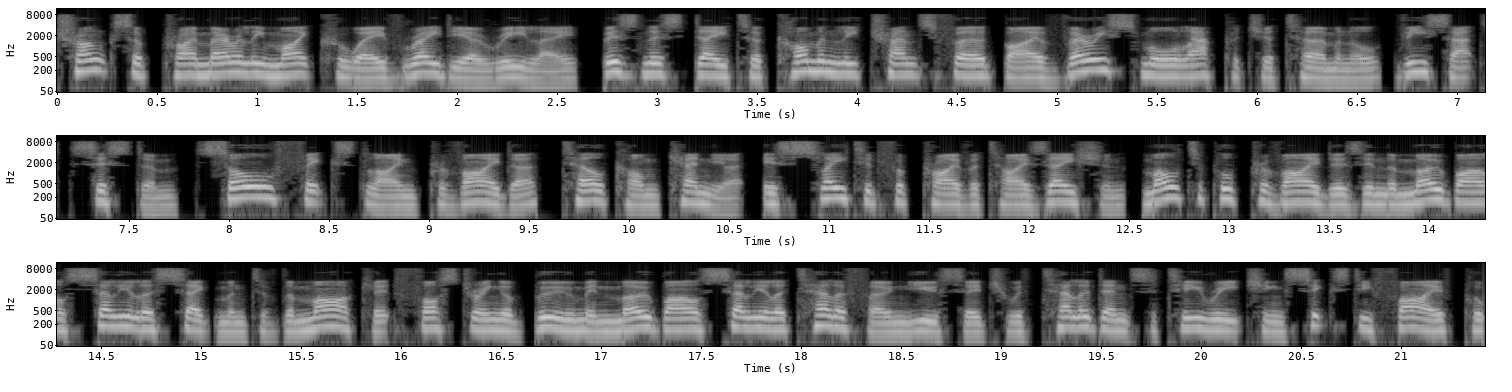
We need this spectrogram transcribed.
trunks are primarily microwave radio relay business data commonly transferred by a very small aperture terminal VSAT system sole fixed line provider Telkom Kenya is slated for privatization multiple providers in the mobile cellular segment of the market fostering a boom in mobile cellular telephone usage with teledensity reaching 65 per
